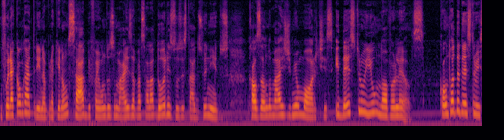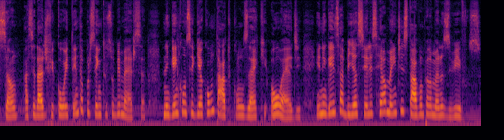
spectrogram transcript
O furacão Katrina, para quem não sabe, foi um dos mais avassaladores dos Estados Unidos, causando mais de mil mortes e destruiu Nova Orleans. Com toda a destruição, a cidade ficou 80% submersa. Ninguém conseguia contato com Zack ou Ed, e ninguém sabia se eles realmente estavam pelo menos vivos.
